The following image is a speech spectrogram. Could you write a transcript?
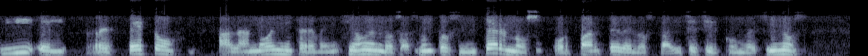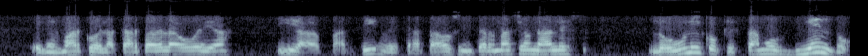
y el respeto a la no intervención en los asuntos internos por parte de los países circunvecinos en el marco de la Carta de la OEA y a partir de tratados internacionales, lo único que estamos viendo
